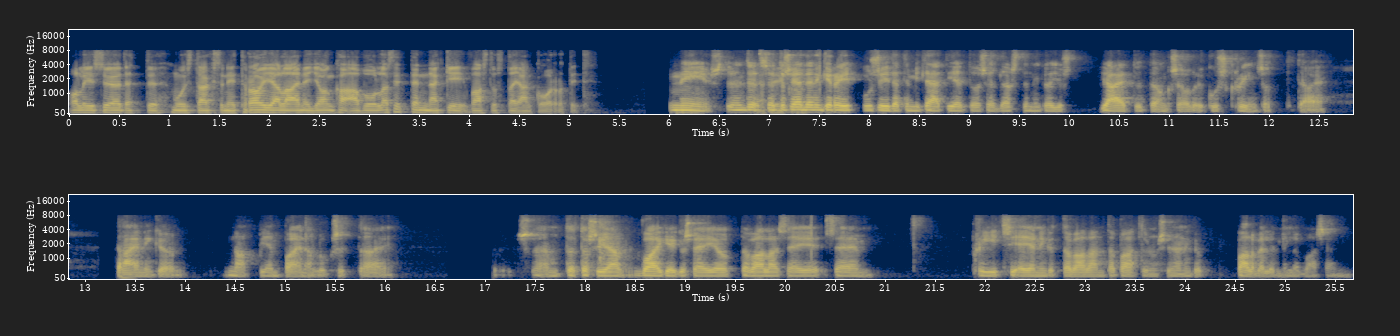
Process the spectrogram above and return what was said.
oli syötetty muistaakseni trojalainen, jonka avulla sitten näki vastustajan kortit. Niin, just, se tosiaan tietenkin riippuu siitä, että mitä tietoa sieltä on sitten niin just jaettu, että onko se ollut joku screenshot tai, tai niin nappien painallukset tai se, mutta tosiaan vaikea, kun se ei ole tavallaan se, se breach ei ole niin tavallaan tapahtunut siinä niin palvelimilla, vaan sen,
